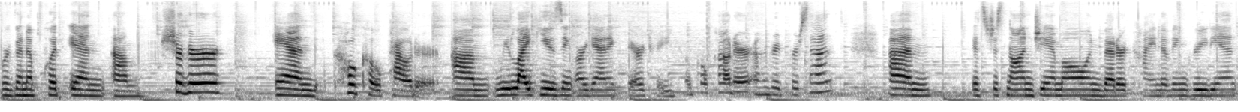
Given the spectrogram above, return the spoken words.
we're gonna put in um, sugar and cocoa powder. Um, we like using organic fair trade cocoa powder, 100%. It's just non-GMO and better kind of ingredient.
